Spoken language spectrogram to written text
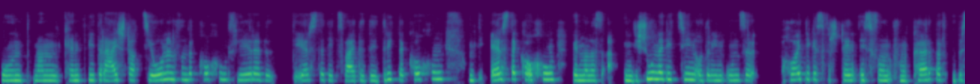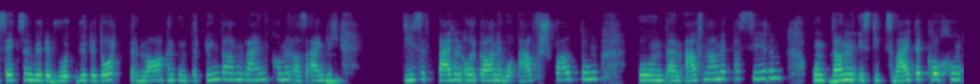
und man kennt wie drei Stationen von der Kochungslehre die erste, die zweite, die dritte Kochung. Und die erste Kochung, wenn man das in die Schulmedizin oder in unser heutiges Verständnis von, vom Körper übersetzen würde, wo, würde dort der Magen und der Dünndarm reinkommen. Also eigentlich mhm. diese beiden Organe, wo Aufspaltung und ähm, Aufnahme passieren. Und mhm. dann ist die zweite Kochung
